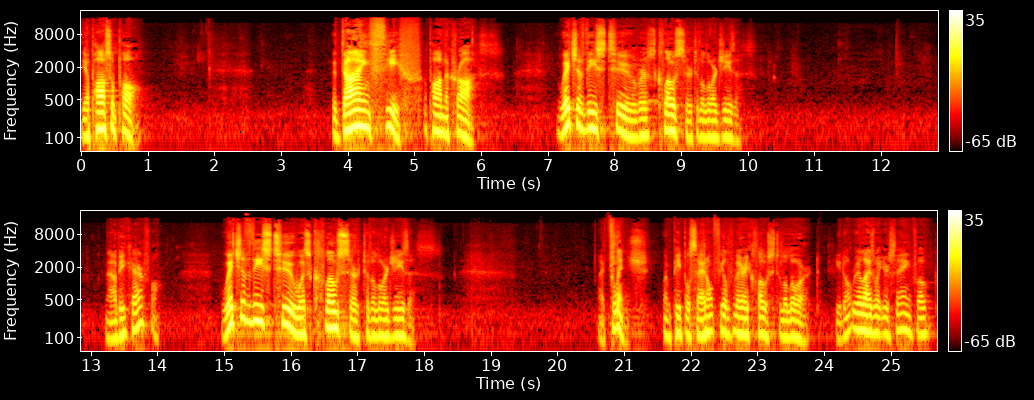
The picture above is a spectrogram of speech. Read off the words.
the apostle Paul, the dying thief upon the cross, which of these two was closer to the Lord Jesus? Now be careful. Which of these two was closer to the Lord Jesus? I flinch when people say, I don't feel very close to the Lord. You don't realize what you're saying, folks.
